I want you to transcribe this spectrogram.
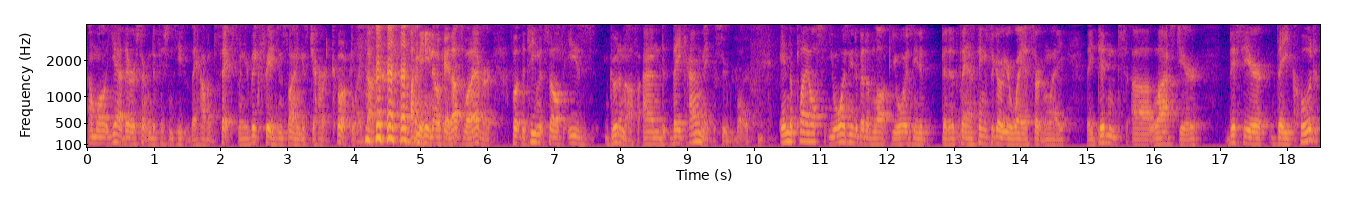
And while yeah, there are certain deficiencies that they haven't fixed. When your big free agent signing is Jared Cook, like that's I mean, okay, that's whatever. But the team itself is good enough, and they can make a Super Bowl. In the playoffs, you always need a bit of luck. You always need a bit of things, Yeah. things to go your way a certain way. They didn't uh, last year. This year they could,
